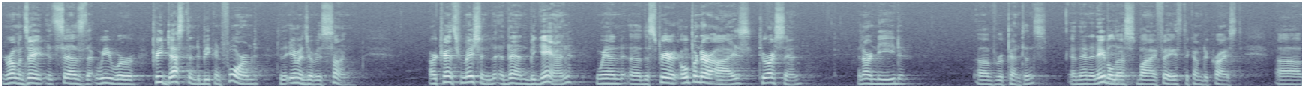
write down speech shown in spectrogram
In Romans 8, it says that we were predestined to be conformed to the image of His Son. Our transformation then began when uh, the Spirit opened our eyes to our sin and our need of repentance, and then enabled us by faith to come to Christ. Uh,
